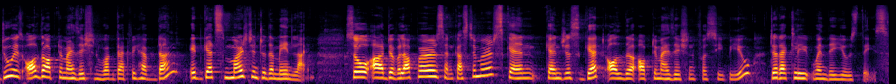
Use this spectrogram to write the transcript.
do is all the optimization work that we have done, it gets merged into the main line. So our developers and customers can, can just get all the optimization for CPU directly when they use these.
